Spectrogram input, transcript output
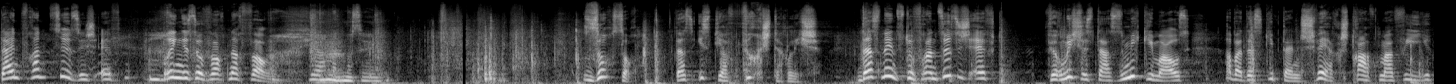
dein Französischheft. Bring es sofort nach vorn. Ja, Mademoiselle. So, so. Das ist ja fürchterlich. Das nennst du Französischheft? Für mich ist das Mickey Maus, aber das gibt ein schwer Strafmafie.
